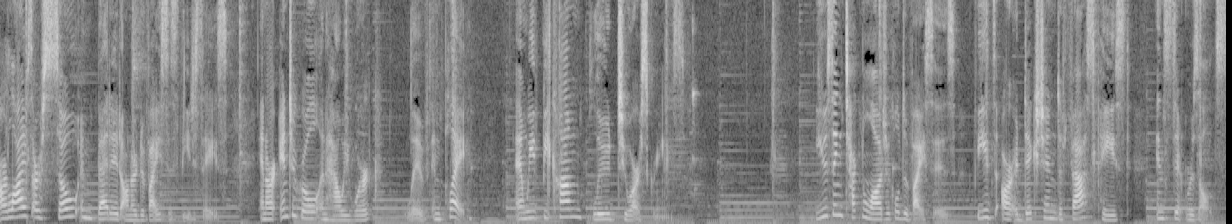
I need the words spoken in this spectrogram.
Our lives are so embedded on our devices these days and are integral in how we work, live, and play, and we've become glued to our screens. Using technological devices feeds our addiction to fast paced, instant results.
